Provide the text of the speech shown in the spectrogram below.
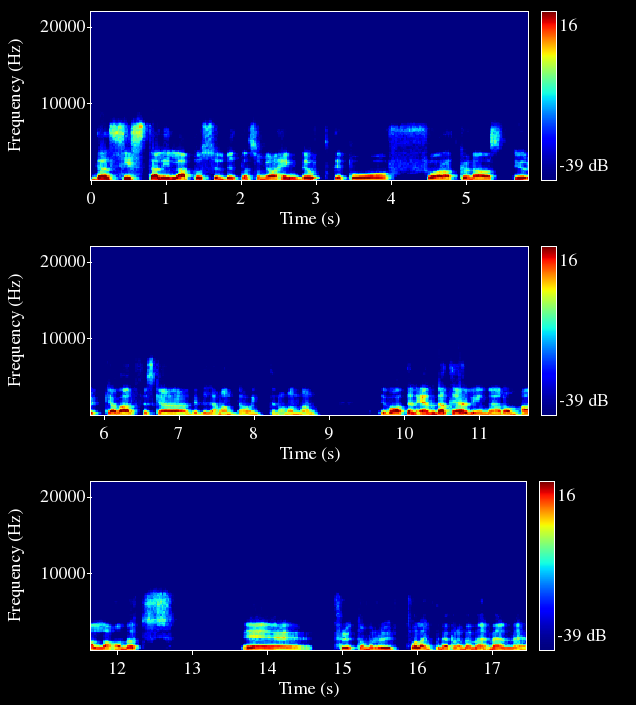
den sista lilla pusselbiten som jag hängde upp det på för att kunna styrka varför ska det bli Amanda och inte någon annan det var att den enda tävlingen när de alla har mötts, eh, förutom Rut var inte med på den, men, men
